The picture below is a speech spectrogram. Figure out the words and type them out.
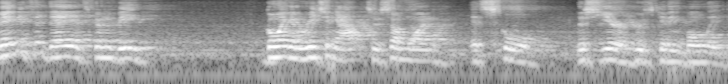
Maybe today it's going to be going and reaching out to someone at school this year who's getting bullied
